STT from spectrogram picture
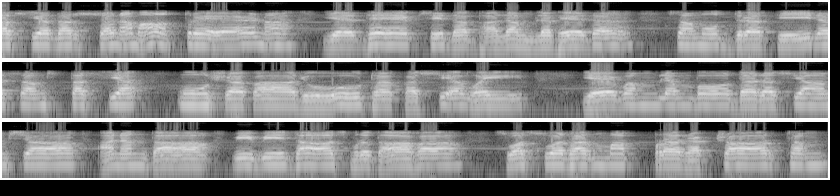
तस्य दर्शनमात्रेण यथेप्सितफलं लभेद। समुद्रतीरसंस्तस्य मूषकारूढकस्य वै। एवं लम्बोदरस्यांशा अनन्ता विविधा स्मृताः। स्वस्वधर्मप्ररक्षार्थं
